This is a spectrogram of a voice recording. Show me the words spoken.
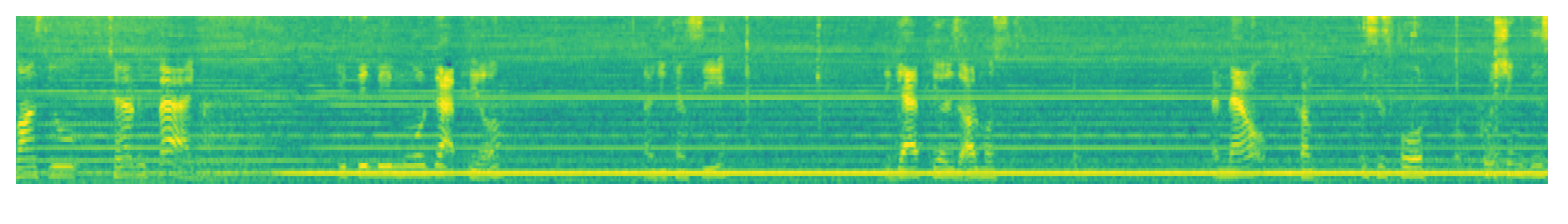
once you turn it back it will be more gap here. As you can see the gap here is almost and now this is for pushing this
